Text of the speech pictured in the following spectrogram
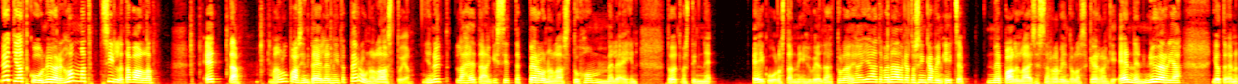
nyt jatkuu nyörihommat sillä tavalla, että mä lupasin teille niitä perunalastuja. Ja nyt lähdetäänkin sitten perunalastu hommeleihin. Toivottavasti ne ei kuulosta niin hyviltä, että tulee ihan jäätävä nälkä. Tosin kävin itse nepalilaisessa ravintolassa kerrankin ennen nyöriä, joten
